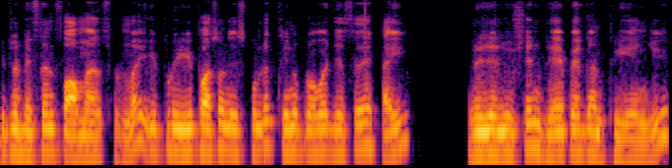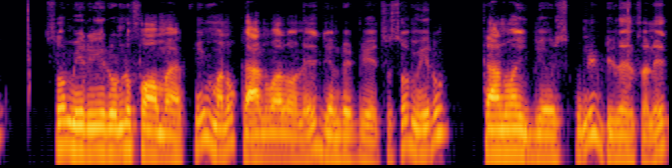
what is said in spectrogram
ఇట్లా డిఫరెంట్ ఫార్మాట్స్ ఉన్నాయి. ఇప్పుడు ఈ పర్సన్ తీసుకుంటే తిను ప్రొవైడ్ చేసేది high resolution JPEG and PNG so మీరు ఈ రెండు ఫార్మాట్ని మనం క్యాన్వాలో అనేది జనరేట్ చేయొచ్చు. సో మీరు క్యాన్వా ఇది చేసుకుని డిజైన్స్ అనేది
